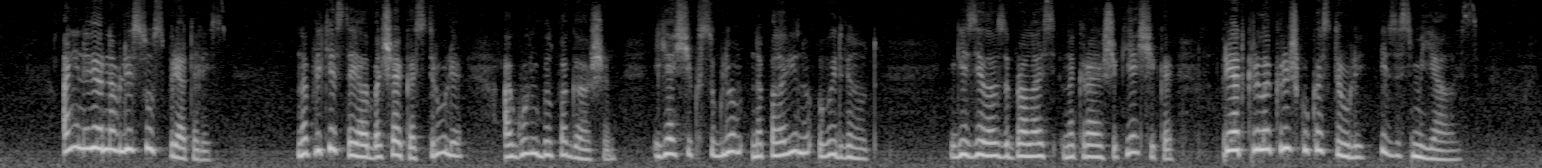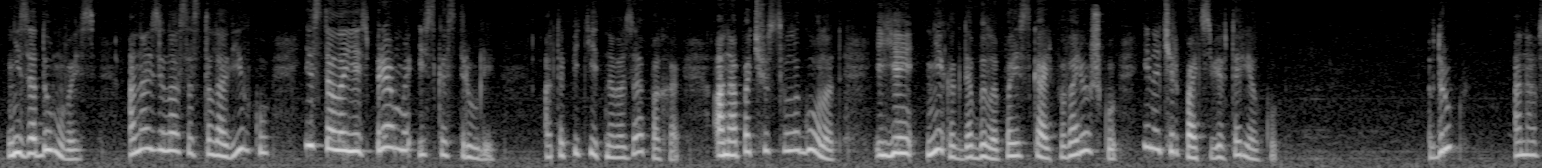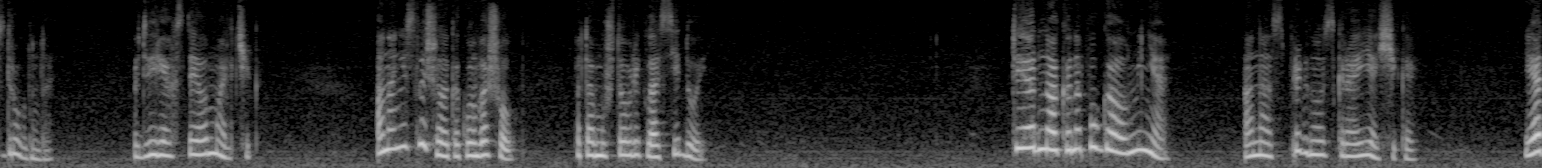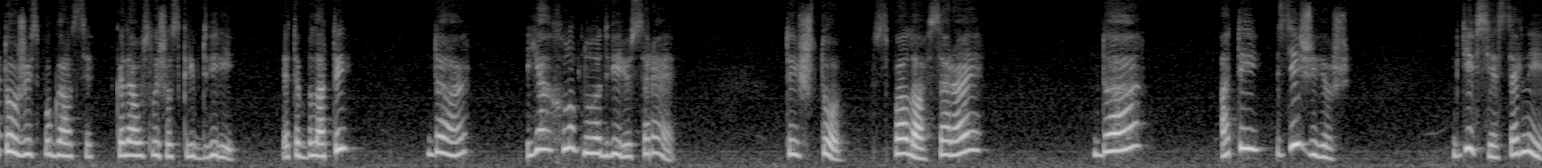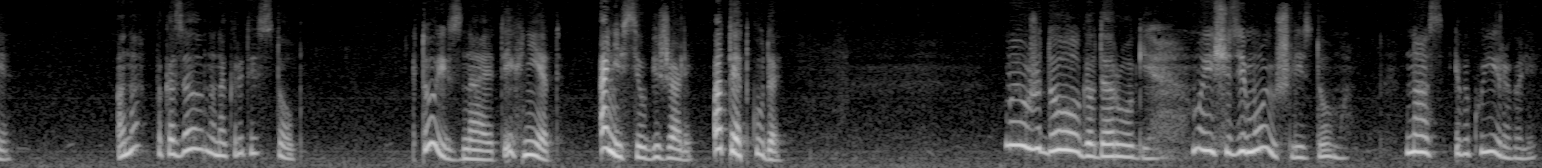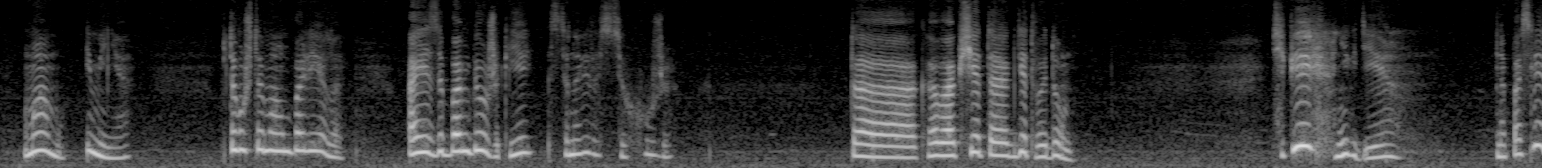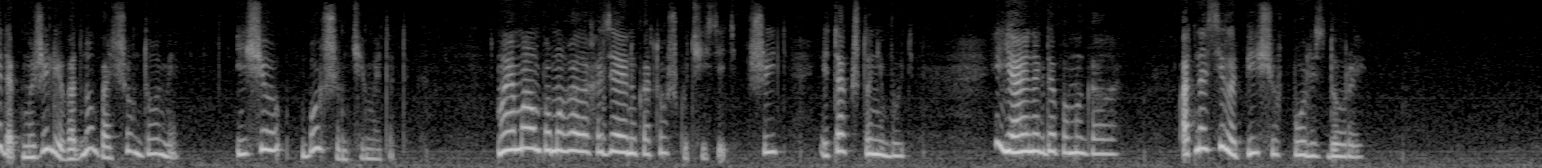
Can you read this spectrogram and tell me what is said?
Они, наверное, в лесу спрятались. На плите стояла большая кастрюля, Огонь был погашен. Ящик с углем наполовину выдвинут. Гизела забралась на краешек ящика, приоткрыла крышку кастрюли и засмеялась. Не задумываясь, она взяла со стола вилку и стала есть прямо из кастрюли. От аппетитного запаха она почувствовала голод, и ей некогда было поискать поварёшку и начерпать себе в тарелку. Вдруг она вздрогнула. В дверях стоял мальчик. Она не слышала, как он вошел, потому что увлеклась едой. Ты, однако, напугал меня. Она спрыгнула с края ящика. Я тоже испугался, когда услышал скрип двери. Это была ты? Да. Я хлопнула дверью сарая. Ты что, спала в сарае? Да. А ты здесь живешь? Где все остальные? Она показала на накрытый стол. Кто их знает? Их нет. Они все убежали. А ты откуда? Мы уже долго в дороге. Мы еще зимой ушли из дома. Нас эвакуировали, маму и меня. Потому что мама болела, а из-за бомбежек ей становилось все хуже. Так, а вообще-то где твой дом? Теперь нигде. Напоследок мы жили в одном большом доме, еще большем, чем этот. Моя мама помогала хозяину картошку чистить, шить и так что-нибудь. И я иногда помогала. Относила пищу в поле с Дорой.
